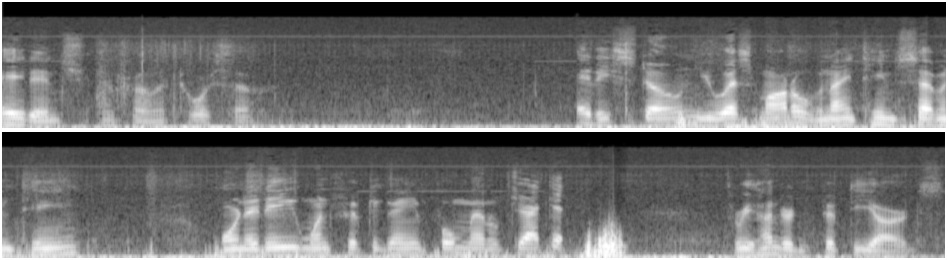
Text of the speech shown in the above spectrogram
8 inch in front of the torso. Eddystone, US model of 1917. Hornet E, 150 grain full metal jacket, 350 yards.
